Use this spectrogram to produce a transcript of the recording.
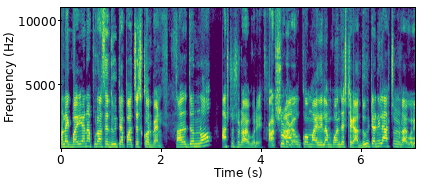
অনেক ভাইয়ানা পুরো আছে দুইটা পারচেজ করবেন তাদের জন্য আটশোশো টাকা করে। আটশো টাকা? কমাই দিলাম পঞ্চাশ টাকা। দুইটা নিলে আটশোশো টাকা করে।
